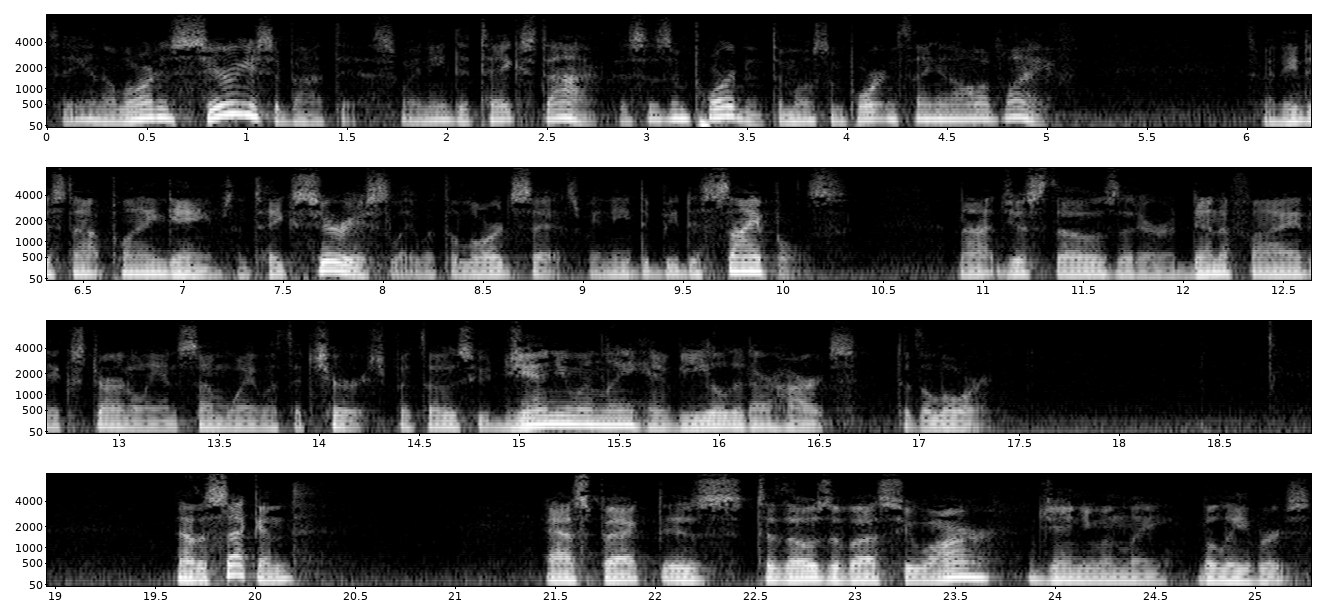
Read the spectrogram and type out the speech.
See, and the Lord is serious about this. We need to take stock. This is important, the most important thing in all of life. We need to stop playing games and take seriously what the Lord says. We need to be disciples, not just those that are identified externally in some way with the church, but those who genuinely have yielded our hearts to the Lord. Now, the second aspect is to those of us who are genuinely believers,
